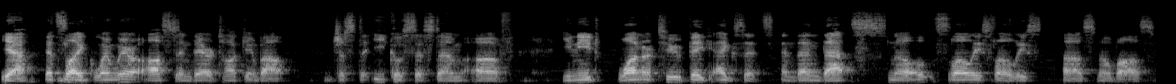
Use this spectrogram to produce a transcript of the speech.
Yeah, it's mm-hmm. like when we were in Austin, they're talking about just the ecosystem of you need one or two big exits, and then that snow slowly, slowly uh, snowballs.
